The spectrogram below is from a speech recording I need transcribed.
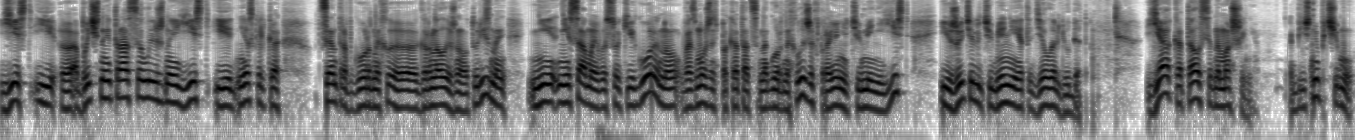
есть и э, обычные трассы лыжные, есть и несколько центров горных, э, горнолыжного туризма. Не, не самые высокие горы, но возможность покататься на горных лыжах в районе Тюмени есть, и жители Тюмени это дело любят. Я катался на машине. Объясню почему.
